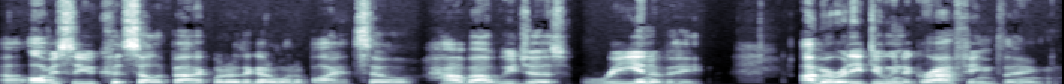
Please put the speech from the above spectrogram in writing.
Uh, obviously, you could sell it back, but are they going to want to buy it? So how about we just re-innovate? I'm already doing the graphene thing,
